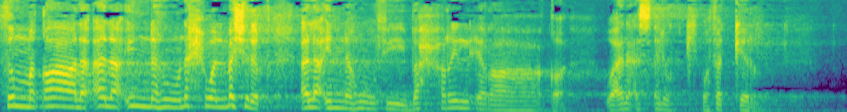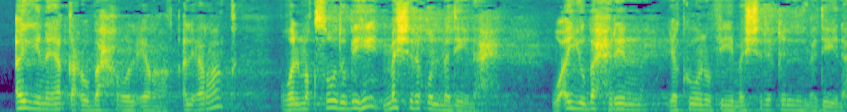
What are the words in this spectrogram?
ثم قال ألا إنه نحو المشرق؟ ألا إنه في بحر العراق؟ وأنا أسألك وفكر أين يقع بحر العراق؟ العراق والمقصود به مشرق المدينة وأي بحر يكون في مشرق المدينة.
